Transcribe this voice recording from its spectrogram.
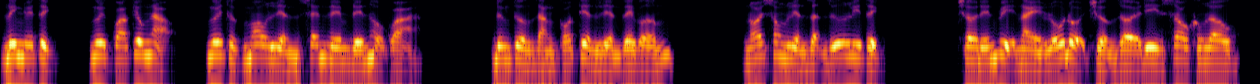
Ninh Nguyễn Tịch, ngươi quá kiêu ngạo, ngươi thực mau liền sẽ nếm đến hậu quả. Đừng tưởng rằng có tiền liền ghê gớm. Nói xong liền giận dữ ly tịch. Chờ đến vị này lỗ đội trưởng rời đi sau không lâu,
